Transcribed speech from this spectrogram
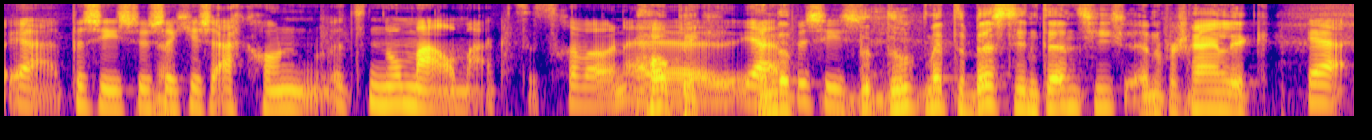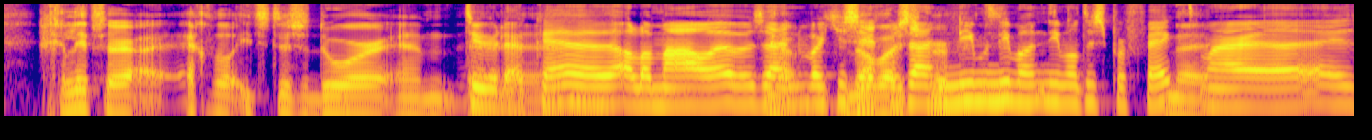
ja. precies. Dus Ja. dat je ze eigenlijk gewoon het normaal maakt. Het gewoon, eh, Hoop ik. Ja, en dat, precies. dat doe ik met de beste intenties. En waarschijnlijk ja, glipt er echt wel iets tussendoor. En, tuurlijk. eh, hè, allemaal. Hè, we zijn, wat je zegt, we zijn, perfect. niemand, niemand, niemand is perfect. Nee. Maar eh,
